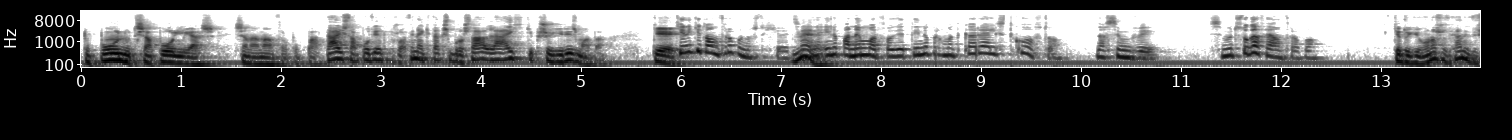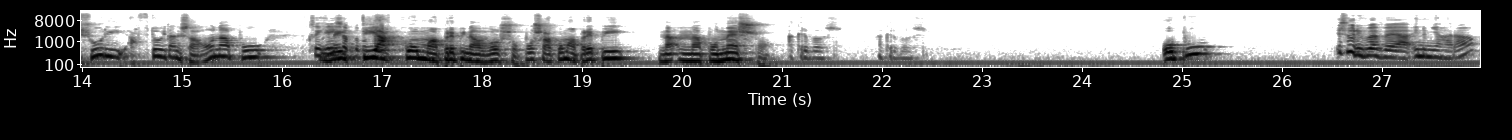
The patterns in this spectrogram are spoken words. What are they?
του πόνου της απώλειας σε έναν άνθρωπο. Πατάει στα πόδια του, προσπαθεί να κοιτάξει μπροστά, αλλά έχει και πισωγυρίσματα. Και, Και είναι και το ανθρώπινο στοιχείο, έτσι. Ναι. Είναι, είναι πανέμορφο γιατί είναι πραγματικά ρεαλιστικό αυτό να συμβεί. Συμβαίνει στον κάθε άνθρωπο. Και το γεγονός ότι χάνει τη Σούρη, αυτό ήταν η σταγόνα που Ξεγέλασε λέει από το τι ποτέ. ακόμα πρέπει να δώσω, πόσο ακόμα πρέπει να, να πονέσω. Ακριβώς. Ακριβώς. Όπου Η Σούρη βέβαια είναι μια χαρά.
